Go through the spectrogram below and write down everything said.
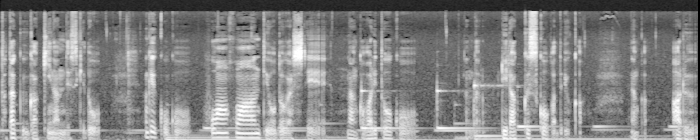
叩く楽器なんですけど結構こうホワンホワンっていう音がしてなんか割とこうなんだろうリラックス効果というかなんかある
